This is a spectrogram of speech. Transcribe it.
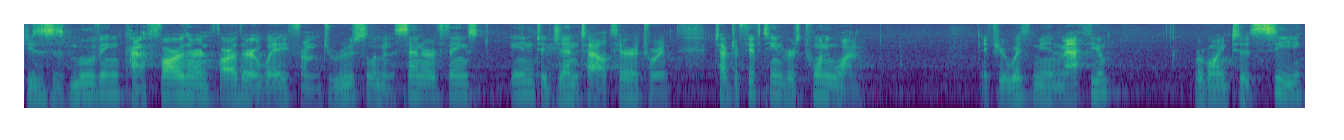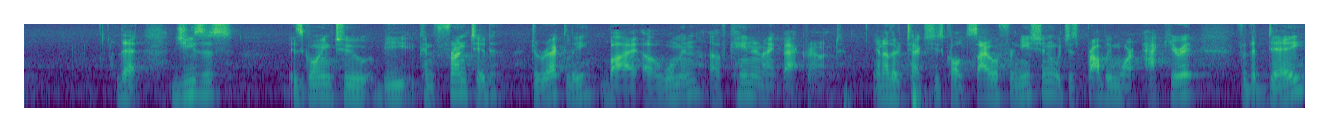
Jesus is moving kind of farther and farther away from Jerusalem in the center of things into Gentile territory. Chapter 15, verse 21. If you're with me in Matthew, we're going to see that Jesus is going to be confronted directly by a woman of Canaanite background. In other texts, she's called Syrophoenician, which is probably more accurate for the day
